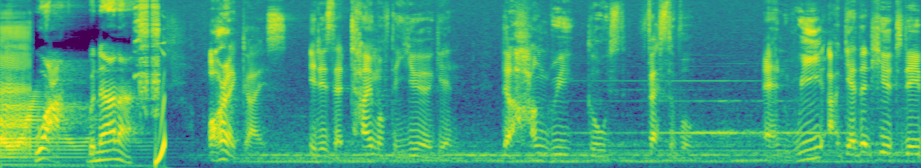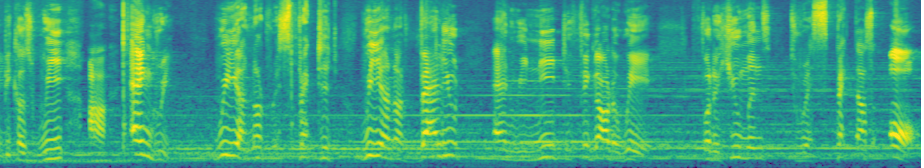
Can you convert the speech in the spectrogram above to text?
Wow, banana. Alright guys, it is that time of the year again, the Hungry Ghost Festival. And we are gathered here today because we are angry. We are not respected, we are not valued, and we need to figure out a way for the humans to respect us all.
